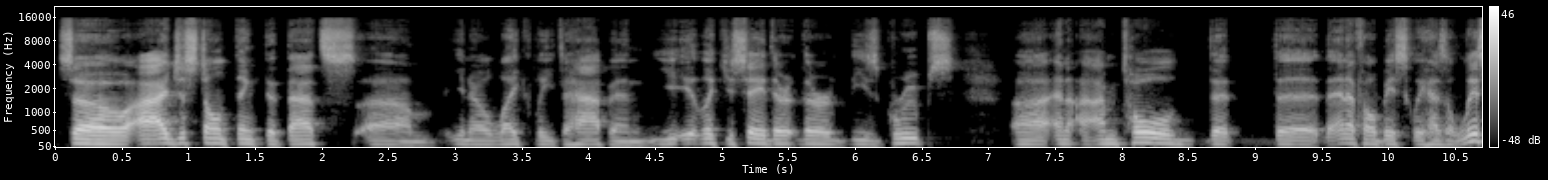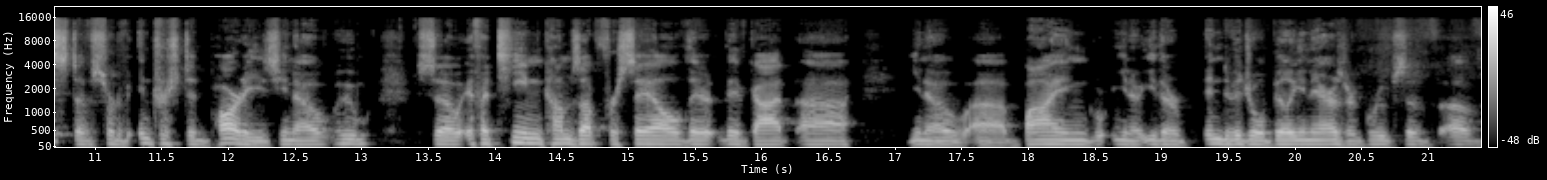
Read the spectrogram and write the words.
so I just don't think that that's um, you know likely to happen. You, like you say, there there are these groups, uh, and I'm told that the the NFL basically has a list of sort of interested parties. You know, who so if a team comes up for sale, they they've got. Uh, you know, uh, buying, you know, either individual billionaires or groups of, of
